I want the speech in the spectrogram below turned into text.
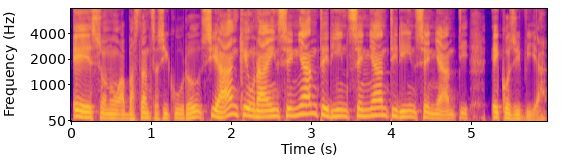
e sono abbastanza sicuro sia anche una insegnante di insegnanti di insegnanti e così via.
